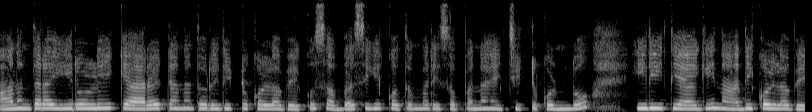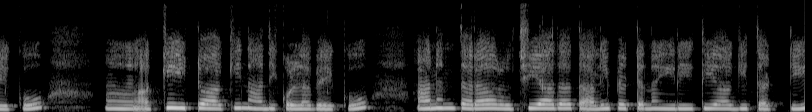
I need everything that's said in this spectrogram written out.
ಆನಂತರ ಈರುಳ್ಳಿ, ಕ್ಯಾರೆಟನ್ನು ತುರಿದಿಟ್ಟುಕೊಳ್ಳಬೇಕು. ಸಬ್ಬಸಿಗೆ, ಕೊತ್ತಂಬರಿ ಸೊಪ್ಪನ್ನು ಹೆಚ್ಚಿಟ್ಟುಕೊಂಡು ಈ ರೀತಿಯಾಗಿ ನಾದಿಕೊಳ್ಳಬೇಕು. ಅಕ್ಕಿ ಹಿಟ್ಟು ಹಾಕಿ ನಾದಿಕೊಳ್ಳಬೇಕು. ಆನಂತರ ರುಚಿಯಾದ ತಾಲಿಪೆಟ್ಟನ್ನು ಈ ರೀತಿಯಾಗಿ ತಟ್ಟಿ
